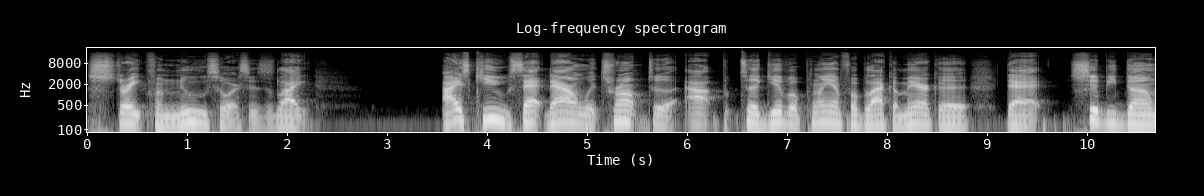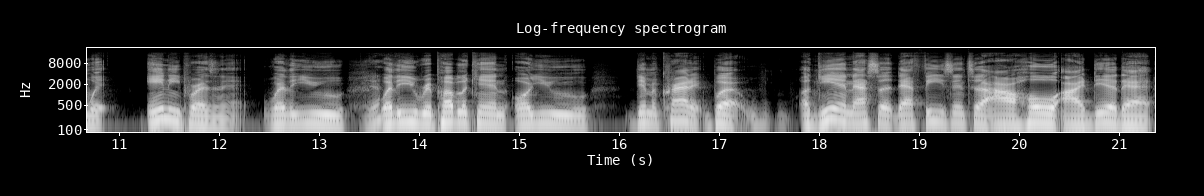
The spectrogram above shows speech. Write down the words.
straight from news sources. It's like Ice Cube sat down with Trump to out, to give a plan for Black America that should be done with any president, whether you Yeah. whether you Republican or you democratic, but again, that's a that feeds into our whole idea that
